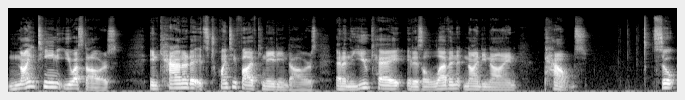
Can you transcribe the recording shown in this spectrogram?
19 US dollars. In Canada it's 25 Canadian dollars and in the UK it is 11.99 pounds. So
